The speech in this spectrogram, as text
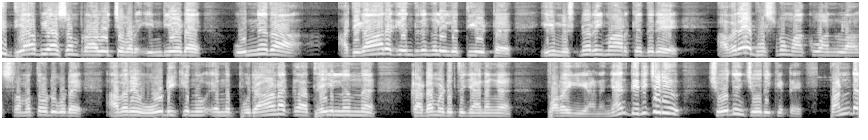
വിദ്യാഭ്യാസം പ്രാപിച്ചവർ ഇന്ത്യയുടെ ഉന്നത അധികാര കേന്ദ്രങ്ങളിലെത്തിയിട്ട് ഈ മിഷണറിമാർക്കെതിരെ അവരെ ഭസ്മമാക്കുവാനുള്ള ശ്രമത്തോടുകൂടെ അവരെ ഓടിക്കുന്നു എന്ന് പുരാണ കഥയിൽ നിന്ന് കടമെടുത്ത് ഞാനങ്ങ് പറയുകയാണ്. ഞാൻ തിരിച്ചൊരു ചോദ്യം ചോദിക്കട്ടെ? പണ്ട്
